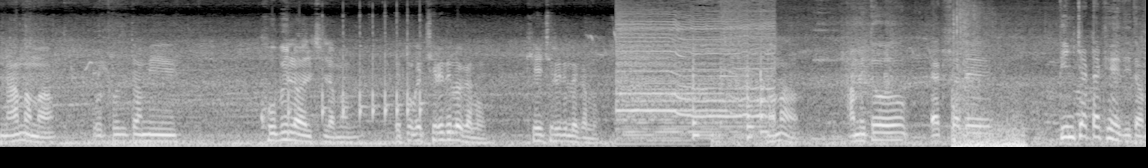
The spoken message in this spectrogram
না মামা ওর প্রতি তো আমি খুবই লয়াল ছিলাম আমি। ও তোকে ছেড়ে দিল কেন? খেয়ে ছেড়ে দিল কেন? মামা আমি তো একসাথে তিন চারটা খেয়ে দিতাম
